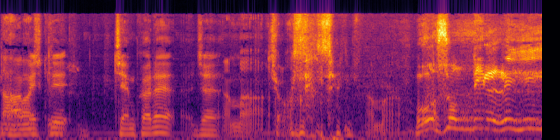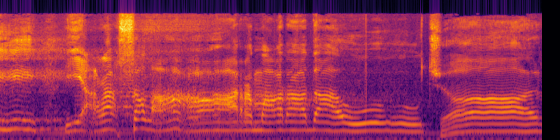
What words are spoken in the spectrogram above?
Daha rahmetli Cem Karaca Ama çok güzel ama. Uzun dilli yarasalar marada uçar.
